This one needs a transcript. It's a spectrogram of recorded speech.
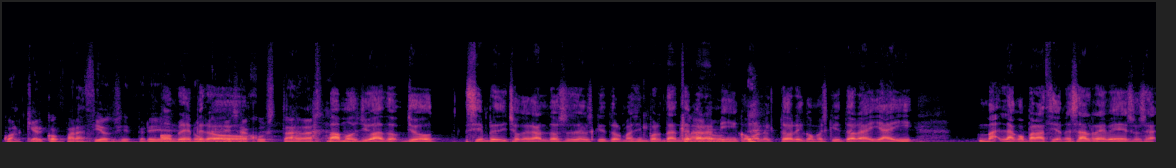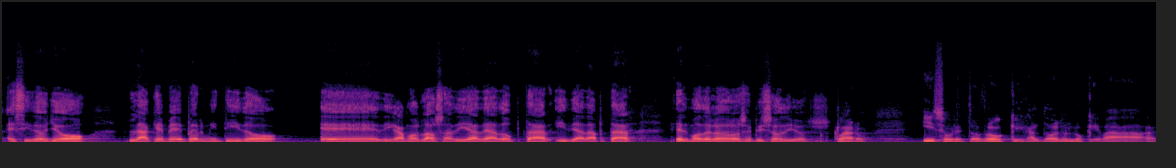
Cualquier comparación siempre Hombre, pero, es ajustada. Vamos, yo, yo siempre he dicho que Galdós es el escritor más importante para mí, como lectora y como escritora, y ahí la comparación es al revés, o sea, he sido yo la que me he permitido, eh, digamos, la osadía de adoptar y de adaptar el modelo de los episodios. Claro y sobre todo que Galdós es lo que va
